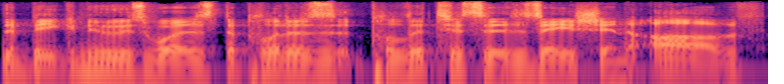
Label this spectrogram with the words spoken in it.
the big news was the politicization of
